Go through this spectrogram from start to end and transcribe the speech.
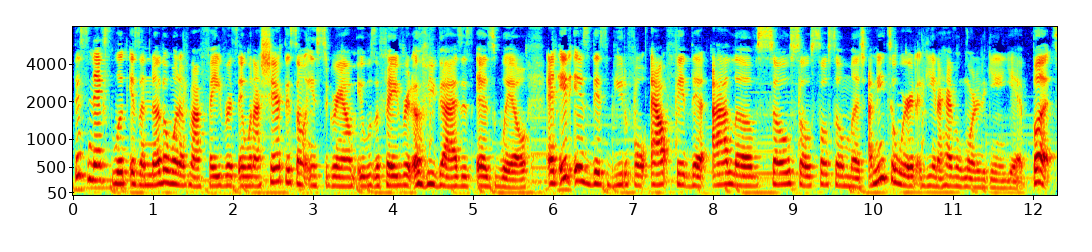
This next look is another one of my favorites and when I shared this on Instagram it was a favorite of you guys as well and it is this beautiful outfit that I love so so so so much. I need to wear it again. I haven't worn it again yet but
